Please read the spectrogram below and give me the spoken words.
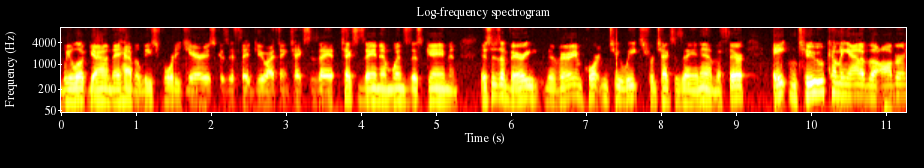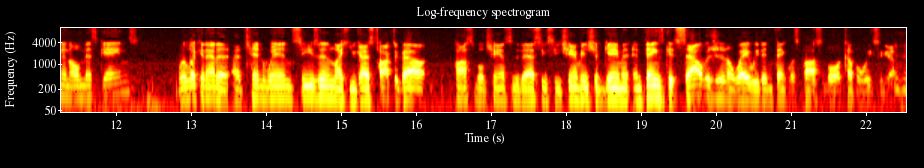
we look down and they have at least 40 carries because if they do, I think Texas A- Texas A&M wins this game. And this is a very they're very important two weeks for Texas A&M. If they're eight and two coming out of the Auburn and Ole Miss games, we're looking at a, a 10 win season, like you guys talked about possible chance into the SEC championship game, and, and, things get salvaged in a way we didn't think was possible a couple weeks ago. Mm-hmm.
